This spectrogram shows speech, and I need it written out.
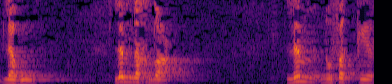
له لم نخضع لم نفكر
